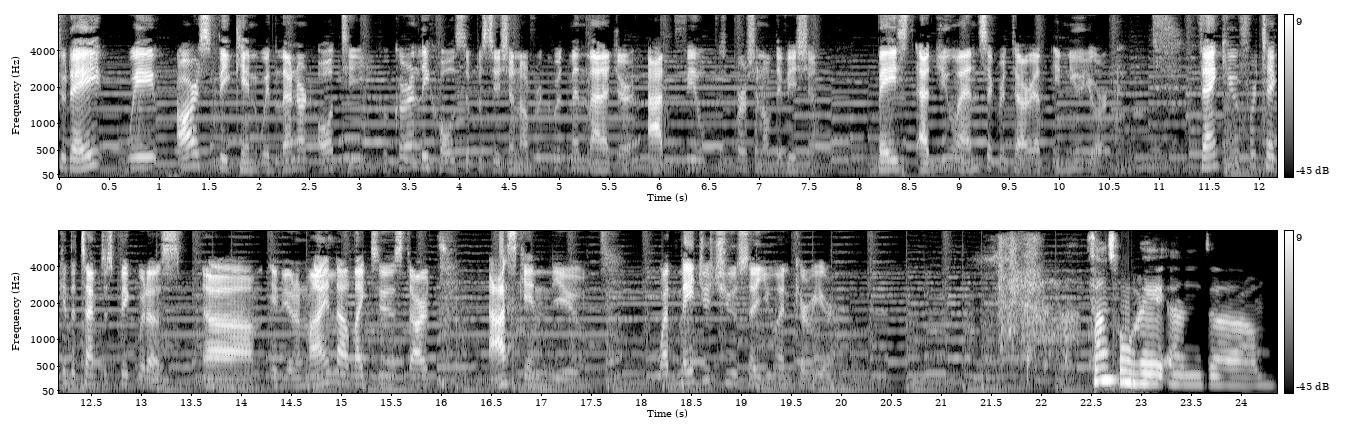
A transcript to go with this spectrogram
today we are speaking with Leonard Oti, who currently holds the position of recruitment manager at Field Personnel Division, based at UN Secretariat in New York. Thank you for taking the time to speak with us. Um, if you don't mind, I'd like to start asking you what made you choose a UN career? Thanks, Jorge, and um,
